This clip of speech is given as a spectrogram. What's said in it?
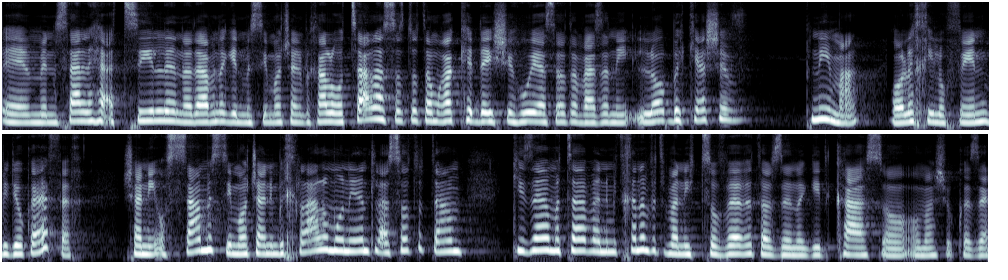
אה, מנסה להאציל לנדב נגיד משימות שאני בכלל רוצה לעשות אותן רק כדי שהוא יעשה אותן, ואז אני לא בקשב פנימה, או לחילופין, בדיוק ההפך. שאני עושה משימות שאני בכלל לא מעוניינת לעשות אותן, כי זה המצב ואני מתחנפת ואני צוברת על זה נגיד כעס או, או משהו כזה.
